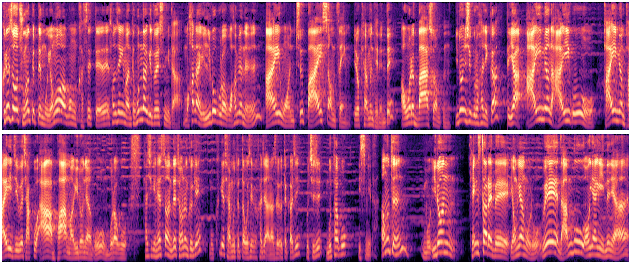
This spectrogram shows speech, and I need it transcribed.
그래서 중학교 때 뭐 영어학원 갔을 때 선생님한테 혼나기도 했습니다. 뭐 하나 읽어보라고 하면은 I want to buy something 이렇게 하면 되는데 I want to buy something 이런 식으로 하니까 야 I면 I고 바이면 바이지 왜 자꾸 아 봐 막 이러냐고 뭐라고 하시긴 했었는데 저는 그게 뭐 크게 잘못됐다고 생각하지 않아서 여태까지 고치지 못하고 있습니다. 아무튼 뭐 이런 갱스타 랩의 영향으로 왜 남부 억양이 있느냐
